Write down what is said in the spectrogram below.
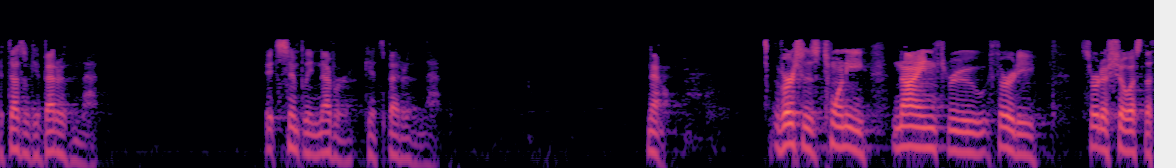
It doesn't get better than that. It simply never gets better than that. Now, verses 29 through 30 sort of show us the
